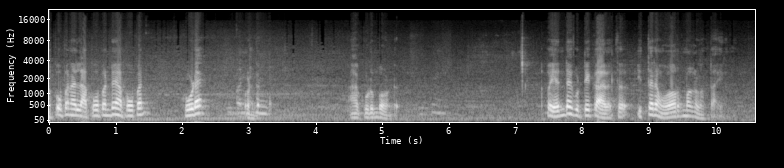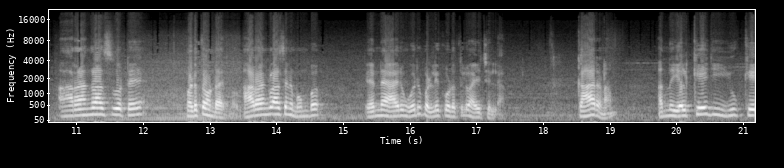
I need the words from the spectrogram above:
അപ്പൂപ്പനല്ല അപ്പൂപ്പന്റെ അപ്പൂപ്പൻ കൂടെ ഉണ്ട്. ആ കുടുംബമുണ്ട്. അപ്പോൾ എന്റെ കുട്ടിക്കാലത്ത് ഇത്തരം ഓർമ്മകളുണ്ടായിരുന്നു. ആറാം ക്ലാസ് തൊട്ടേ പഠിത്തം ഉണ്ടായിരുന്നു ആറാം ക്ലാസ്സിന് മുമ്പ് എന്നെ ആരും ഒരു പള്ളിക്കൂടത്തിലും അയച്ചില്ല. കാരണം അന്ന് L K G U K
